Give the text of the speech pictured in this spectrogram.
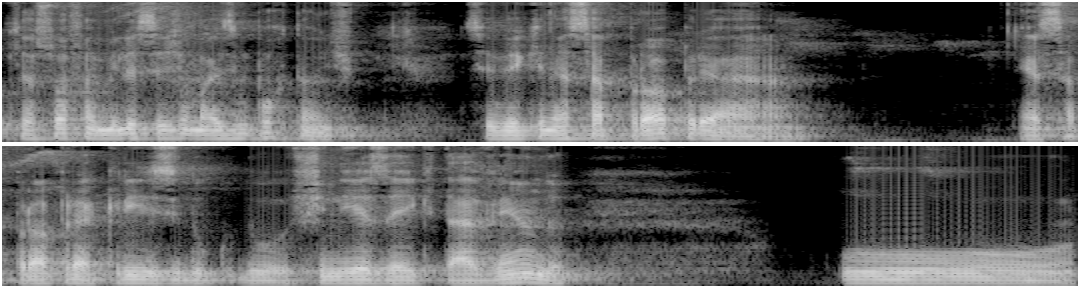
que a sua família seja mais importante. Você vê que nessa própria essa própria crise do, do chinês aí que está havendo, o,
